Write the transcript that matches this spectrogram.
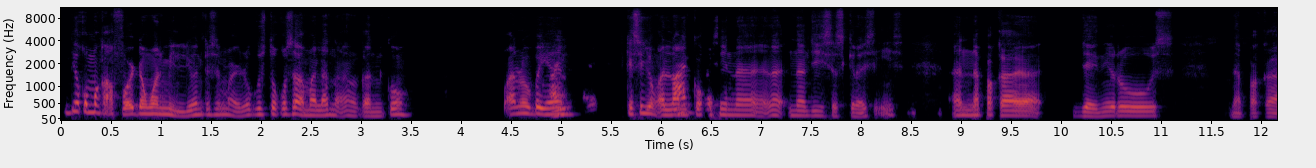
hindi ako maka-afford ng 1 million kasi Marlo, gusto ko sama lang ng angkan ko. Paano ba yan? Kasi yung alam ko kasi na, na, na Jesus Christ is uh, napaka generous, napaka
